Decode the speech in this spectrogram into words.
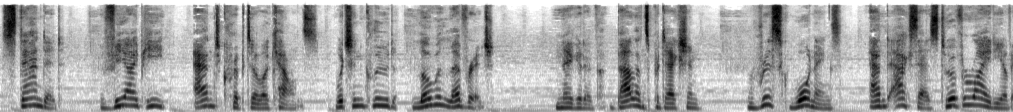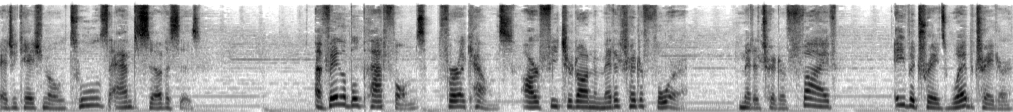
standard, VIP, and crypto accounts, which include lower leverage, negative balance protection, risk warnings, and access to a variety of educational tools and services. Available platforms for accounts are featured on MetaTrader 4, MetaTrader 5, AvaTrade's WebTrader,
